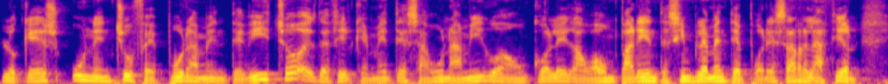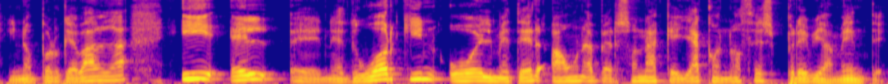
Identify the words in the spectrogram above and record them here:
lo que es un enchufe puramente dicho, es decir, que metes a un amigo, a un colega o a un pariente simplemente por esa relación y no porque valga, y el eh, networking o el meter a una persona que ya conoces previamente.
